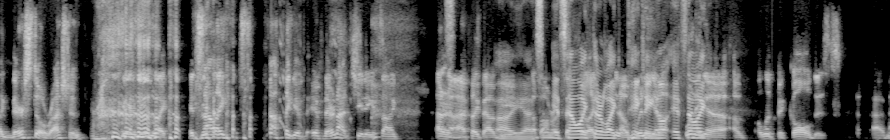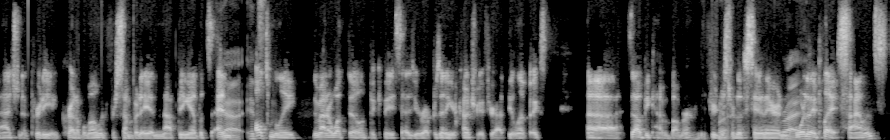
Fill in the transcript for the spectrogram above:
like they're still russian you know I mean? like it's not like it's not like if, if they're not cheating it's not like I don't know. I feel like that would be Oh, yeah, a it's- bummer. it's not like they're, like, you know, picking winning a, up- it's not winning a, a Olympic gold is, I imagine, a pretty incredible moment for somebody, and not being able to. And Yeah, ultimately, no matter what the Olympic Committee says, you're representing your country if you're at the Olympics. Uh, so that would be kind of a bummer if you're just sort of standing there and Right. what do they play? Silence.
